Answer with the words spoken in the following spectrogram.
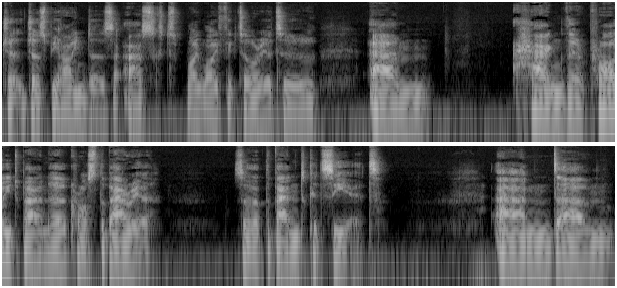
ju- just behind us asked my wife Victoria to um, hang their pride banner across the barrier so that the band could see it. And um,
